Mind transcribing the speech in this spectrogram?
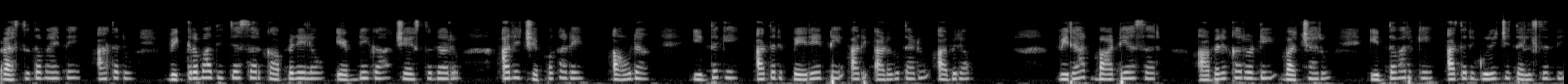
ప్రస్తుతం అయితే అతను విక్రమాదిత్య సార్ కంపెనీలో ఎండీగా చేస్తున్నారు అని చెప్పగానే అవునా ఇంతకీ అతని పేరేంటి అని అడుగుతాడు అభిరామ్. విరాట్ భాటియా సార్ అమెరికా నుండి వచ్చారు. ఇంతవరకే అతని గురించి తెలిసింది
